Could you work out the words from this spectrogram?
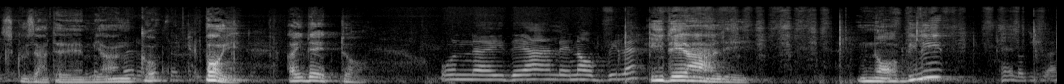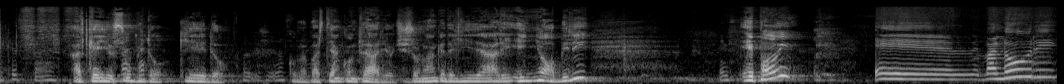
Scusate, bianco. Poi hai detto... Un ideale nobile. Ideali nobili. Eh, lo diceva anche. Al che io subito chiedo come bastian contrario, ci sono anche degli ideali ignobili e poi? E valori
